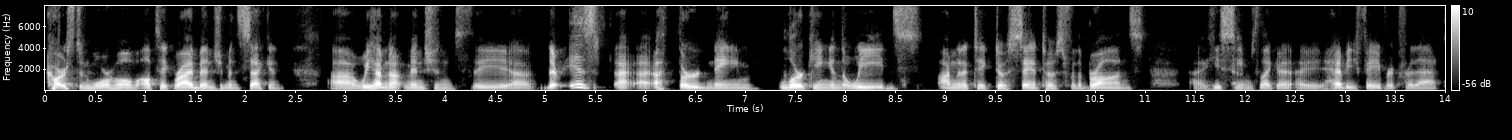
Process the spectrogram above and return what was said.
Karsten Warholm. I'll take Rai Benjamin second. Uh, we have not mentioned the. Uh, there is a, a third name lurking in the weeds. I'm going to take Dos Santos for the bronze. Uh, he seems like a, a heavy favorite for that.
